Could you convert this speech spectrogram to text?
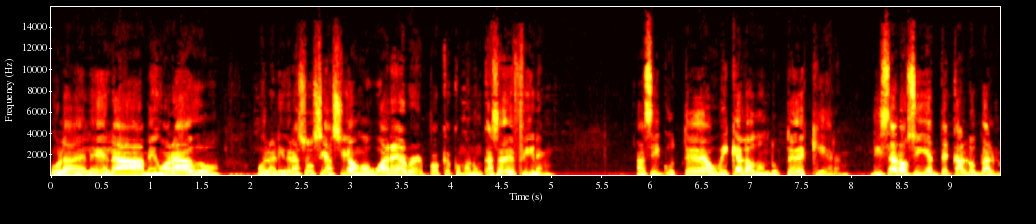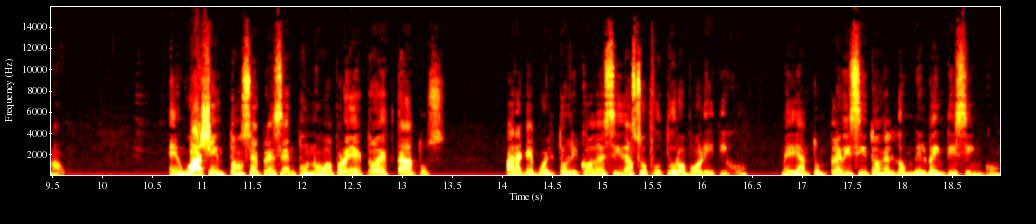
o la de Lela mejorado o la libre asociación o whatever, porque como nunca se definen. Así que ustedes ubíquenlo donde ustedes quieran. Dice lo siguiente Carlos Dalmau. En Washington se presenta un nuevo proyecto de estatus para que Puerto Rico decida su futuro político mediante un plebiscito en el 2025.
